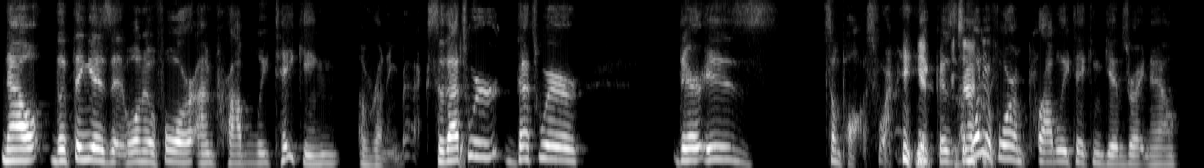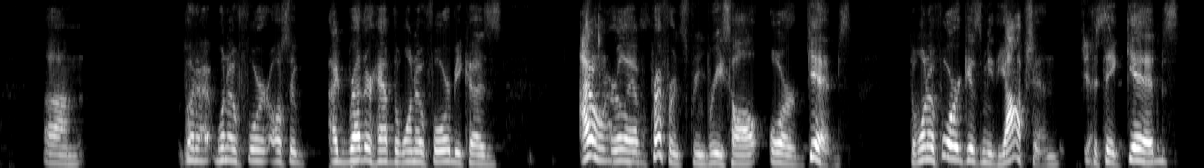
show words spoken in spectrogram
Now the thing is, at 104, I'm probably taking a running back. So that's where that's where there is some pause for me because yeah, exactly. 104, I'm probably taking Gibbs right now. Um, but at 104, also I'd rather have the 104 because I don't really have a preference between Breece Hall or Gibbs. The 104 gives me the option yes. to take Gibbs,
